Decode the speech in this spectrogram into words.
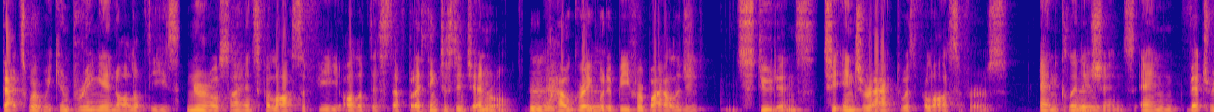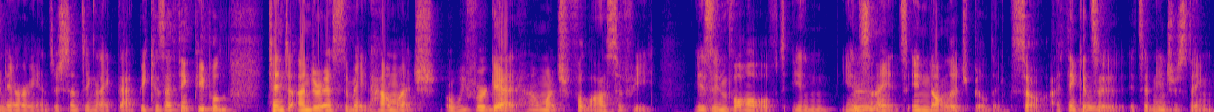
that's where we can bring in all of these neuroscience, philosophy, all of this stuff. But I think just in general, mm. how great mm. would it be for biology students to interact with philosophers and hmm. clinicians mm. and veterinarians or something like that? Because I think people tend to underestimate how much, or we forget how much philosophy is involved in in mm. science in knowledge building so i think it's mm. a it's an interesting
